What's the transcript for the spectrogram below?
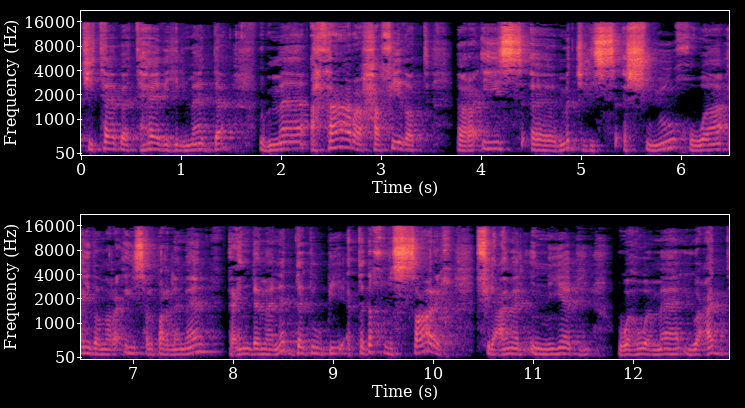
كتابة هذه المادة ما أثار حفيظة رئيس مجلس الشيوخ وأيضا رئيس البرلمان عندما نددوا بالتدخل الصارخ في العمل النيابي وهو ما يعد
